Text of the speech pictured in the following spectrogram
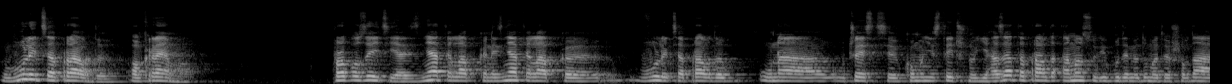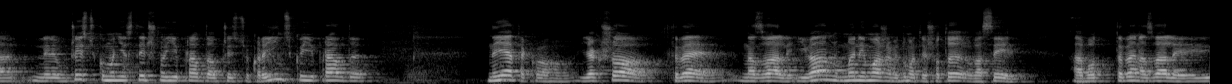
Вулиця Правди окремо. Пропозиція зняти лапка, не зняти лапка. Вулиця Правда на у честь комуністичної газета Правда, а ми собі будемо думати, що вона не в честь комуністичної правди, а в честь української правди. Не є такого. Якщо тебе назвали Іван, ми не можемо думати, що ти Василь. Або тебе назвали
